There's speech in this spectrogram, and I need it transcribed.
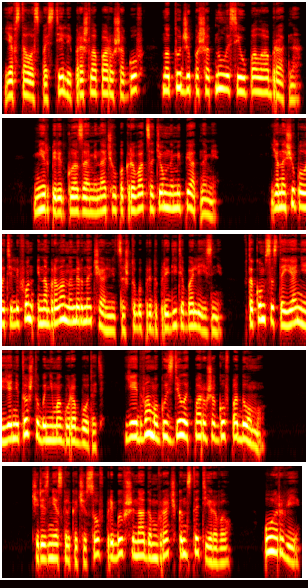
Я встала с постели, прошла пару шагов, но тут же пошатнулась и упала обратно. Мир перед глазами начал покрываться темными пятнами. Я нащупала телефон и набрала номер начальницы, чтобы предупредить о болезни. В таком состоянии я не то чтобы не могу работать, я едва могу сделать пару шагов по дому. Через несколько часов прибывший на дом врач констатировал, ОРВИ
